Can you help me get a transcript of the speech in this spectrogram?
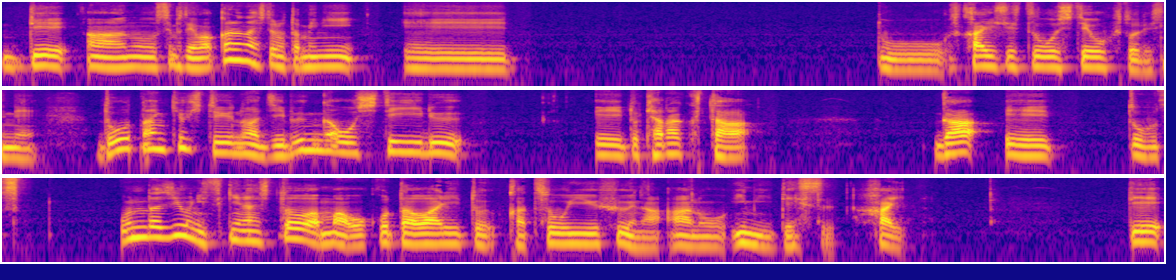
で、あのすみません、分からない人のために、えー、と解説をしておくとですね、同担拒否というのは自分が推している、えーと、キャラクターが、えーと同じように好きな人はまあお断りとかそういうふうなあの意味です。はい。で、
